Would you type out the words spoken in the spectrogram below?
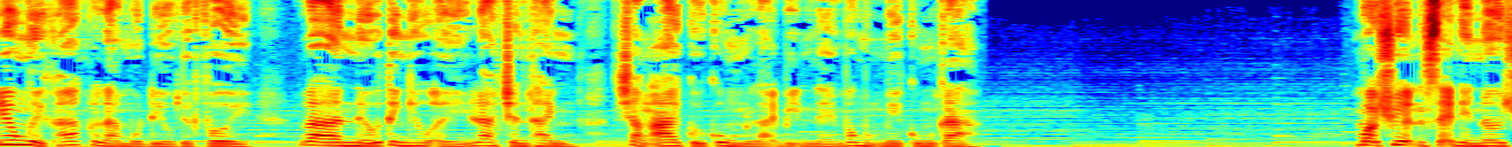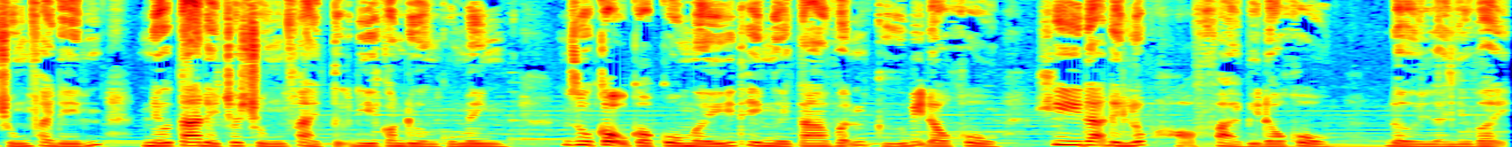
Yêu người khác là một điều tuyệt vời, và nếu tình yêu ấy là chân thành, chẳng ai cuối cùng lại bị ném vào một mê cung cả. Mọi chuyện sẽ đến nơi chúng phải đến, nếu ta để cho chúng phải tự đi con đường của mình. Dù cậu có cố mấy thì người ta vẫn cứ bị đau khổ khi đã đến lúc họ phải bị đau khổ. Đời là như vậy.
